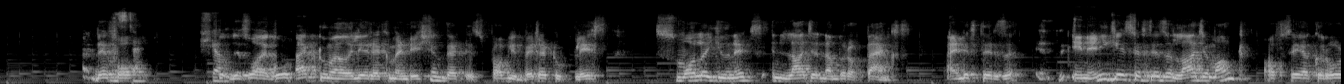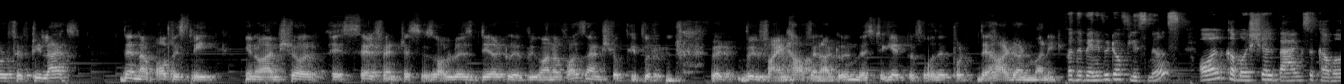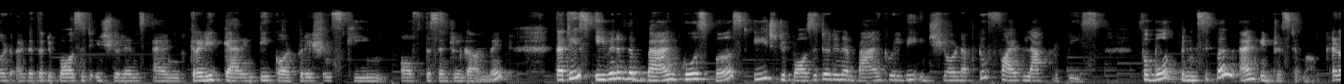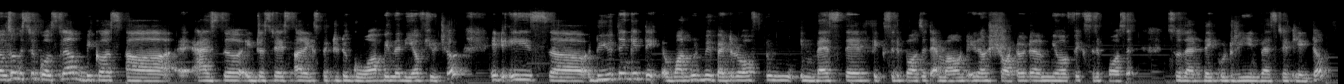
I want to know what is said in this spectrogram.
Therefore Sure. So therefore, I go back to my earlier recommendation that it's probably better to place smaller units in larger number of banks. And if there is a, in any case, if there's a large amount of say a crore, 50 lakhs, then obviously you know, I'm sure self-interest is always dear to every one of us. I'm sure people will, find half an hour to investigate before they put their hard-earned money. For the benefit of listeners, all commercial banks are covered under the Deposit Insurance and Credit Guarantee Corporation scheme of the central government. That is, even if the bank goes bust, each depositor in a bank will be insured up to 5 lakh rupees for both principal and interest amount. And also, Mr. Khosla, because uh, as the interest rates are expected to go up in the near future, it is. Uh, do you think it one would be better off to invest their fixed deposit amount in a shorter term near fixed deposit so that they could reinvest it later?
